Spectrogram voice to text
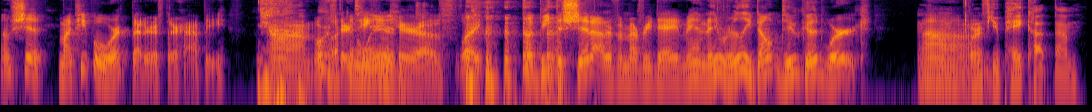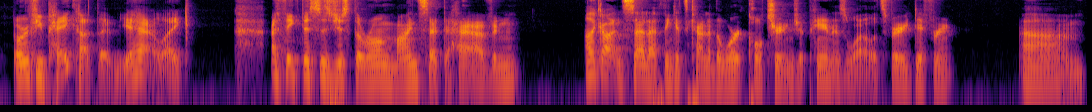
oh shit, my people work better if they're happy, um, or if they're taken weird. care of. Like, if I beat the shit out of them every day, man, they really don't do good work. Mhm. or Um, if you pay cut them. Or if you pay cut them, yeah. Like, I think this is just the wrong mindset to have. And like Otton said, I think it's kind of the work culture in Japan as well. It's very different. Um,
